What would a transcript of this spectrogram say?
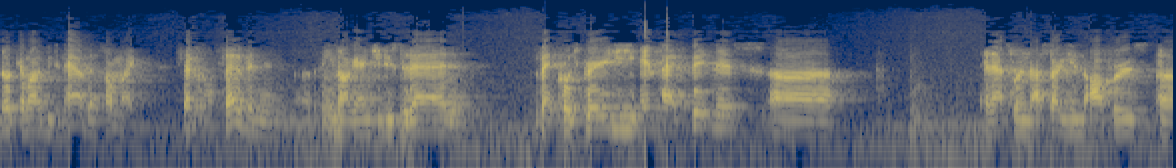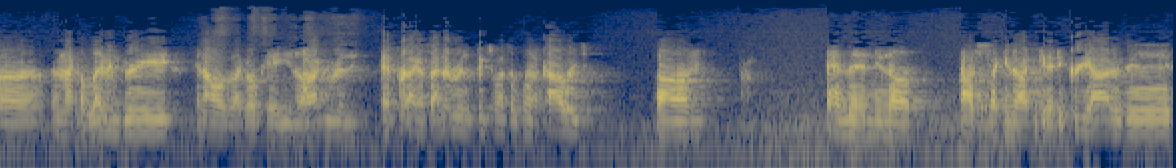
North Carolina we didn't have that, so I'm like 707, and uh, you know, I got introduced to that, and met Coach Grady, Impact Fitness. uh and that's when I started getting offers uh, in like 11th grade, and I was like, okay, you know, I can really. At first, like I said, I never really pictured myself going to college. Um, and then, you know, I was just like, you know, I can get a degree out of it.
